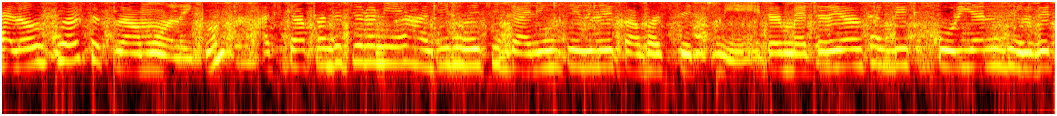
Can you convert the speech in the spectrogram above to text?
হ্যালো ভিউয়ার্স আসসালামু আলাইকুম। আজকে আপনাদের জন্য নিয়ে হাজির হয়েছি ডাইনিং টেবিলের কাভার সেট নিয়ে। এটার ম্যাটেরিয়াল থাকবে কোরিয়ান ভেলভেট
